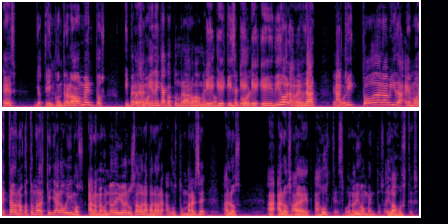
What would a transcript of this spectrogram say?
es yo estoy en contra de los aumentos y Pero se tienen que acostumbrar a los aumentos. y- y- Qué y- cool. y- y dijo la Qué verdad. Aquí toda la vida hemos estado no acostumbrados, que ya lo vimos. A lo mejor no debió haber usado la palabra acostumbrarse a los, a, a los a- ajustes, porque no dijo aumentos, dijo ajustes.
